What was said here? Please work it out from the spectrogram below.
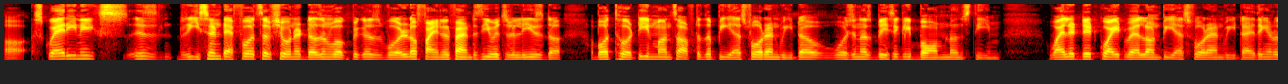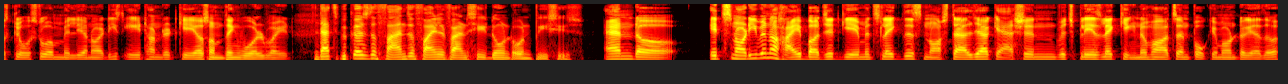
Uh, Square Enix's recent efforts have shown it doesn't work because World of Final Fantasy, which released uh, about 13 months after the PS4 and Vita version, has basically bombed on Steam. While it did quite well on PS4 and Vita, I think it was close to a million or at least 800k or something worldwide. That's because the fans of Final Fantasy don't own PCs. and uh, it's not even a high budget game it's like this nostalgia cash in which plays like kingdom hearts and pokemon together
